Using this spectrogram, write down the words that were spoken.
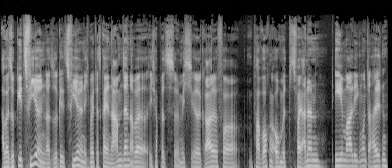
Aber so geht's vielen, also so geht's vielen. Ich möchte jetzt keine Namen nennen, aber ich habe jetzt äh, mich äh, gerade vor ein paar Wochen auch mit zwei anderen ehemaligen unterhalten,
